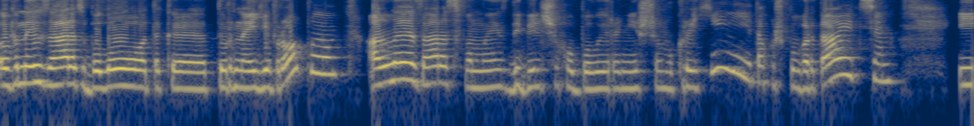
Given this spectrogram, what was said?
В них зараз було таке турне Європою, але зараз вони здебільшого були раніше в Україні і також повертаються. І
